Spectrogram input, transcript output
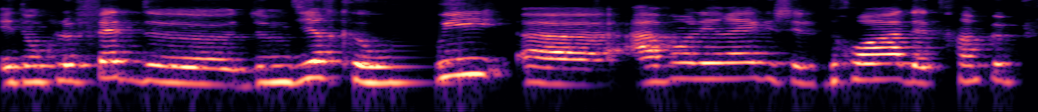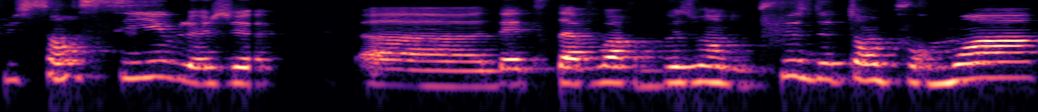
et, donc, le fait de, de me dire que oui, avant les règles, j'ai le droit d'être un peu plus sensible, je, euh, d'être, d'avoir besoin de plus de temps pour moi,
